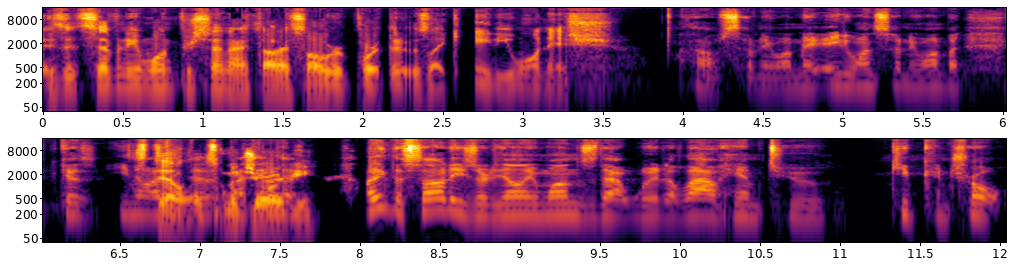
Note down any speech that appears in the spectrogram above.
Is it 71%? I thought I saw a report that it was like 81 ish. I thought it was seventy one, maybe 81, 71, but because you know, I Still, it's that- I think that- majority. I think the Saudis are the only ones that would allow him to keep control.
